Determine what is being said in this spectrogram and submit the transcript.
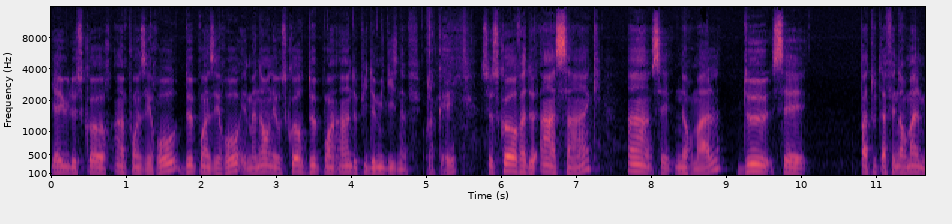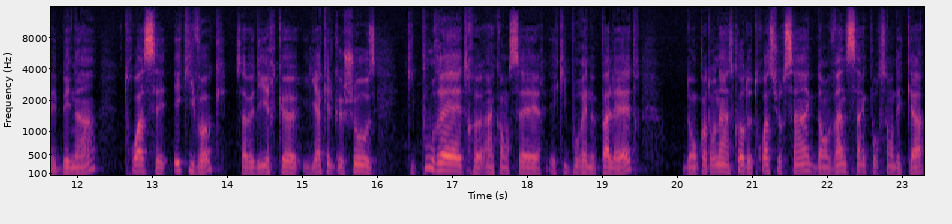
Il y a eu le score 1.0, 2.0 et maintenant on est au score 2.1 depuis 2019. Ok. Ce score va de 1 à 5. 1, c'est normal. 2, c'est pas tout à fait normal, mais bénin. 3, c'est équivoque. Ça veut dire qu'il y a quelque chose qui pourrait être un cancer et qui pourrait ne pas l'être. Donc, quand on a un score de 3 sur 5, dans 25% des cas,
